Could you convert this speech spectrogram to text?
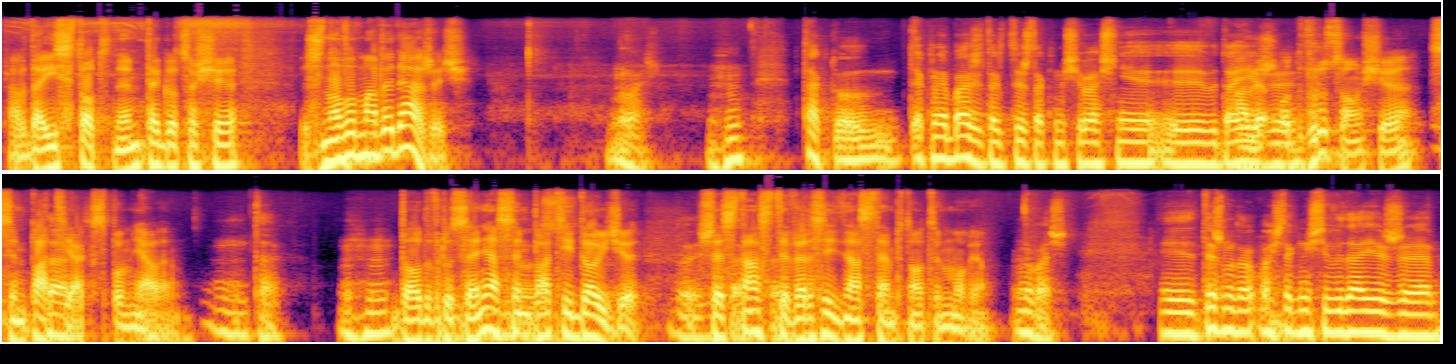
prawda, istotnym tego, co się znowu ma wydarzyć. No właśnie. Mhm. Tak, to jak najbardziej, tak też tak mi się właśnie y, wydaje, Ale że... odwrócą się sympatie, Tak. jak wspomniałem. Mm, Tak. Mhm. Do odwrócenia sympatii dojdzie. dojdzie, 16 tak, tak. werset następny o tym mówią. No właśnie. Y, Też tak- właśnie tak mi się wydaje, że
